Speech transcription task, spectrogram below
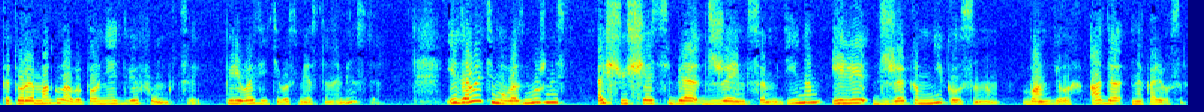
которая могла выполнять две функции — перевозить его с места на место и давать ему возможность ощущать себя Джеймсом Дином или Джеком Николсоном в «Ангелах ада» на колесах.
